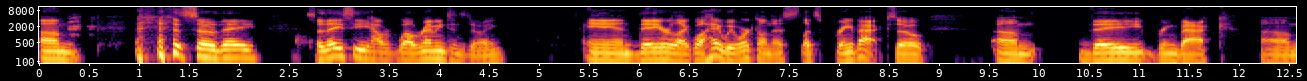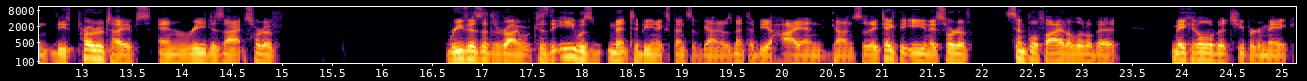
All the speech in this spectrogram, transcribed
Um, so they, so they see how well Remington's doing, and they are like, well, hey, we worked on this. Let's bring it back. So, um, they bring back um, these prototypes and redesign, sort of revisit the drawing because the E was meant to be an expensive gun. It was meant to be a high end gun. So they take the E and they sort of simplify it a little bit, make it a little bit cheaper to make.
